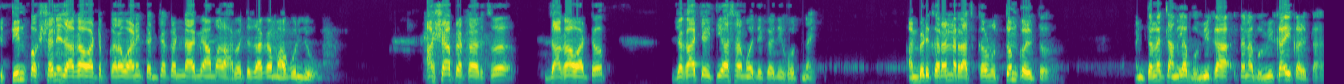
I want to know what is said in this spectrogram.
की तीन पक्षांनी जागा वाटप करावं आणि त्यांच्याकडनं आम्ही आम्हाला हव्या त्या जागा मागून घेऊ. अशा प्रकारचं जागा वाटप जगाच्या इतिहासामध्ये कधी होत नाही. आंबेडकरांना राजकारण उत्तम कळतं. आणि त्यांना चांगल्या भूमिका त्यांना भूमिकाही कळतात.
